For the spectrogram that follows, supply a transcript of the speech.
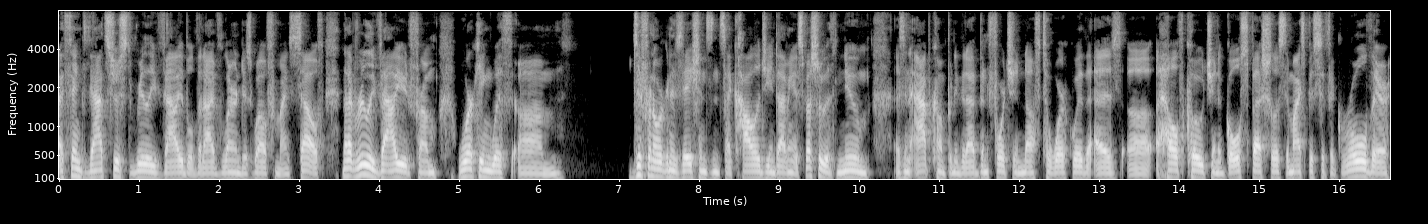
I, I, think that's just really valuable that I've learned as well for myself that I've really valued from working with um, different organizations in psychology and diving, especially with Noom as an app company that I've been fortunate enough to work with as a, a, health coach and a goal specialist in my specific role there.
